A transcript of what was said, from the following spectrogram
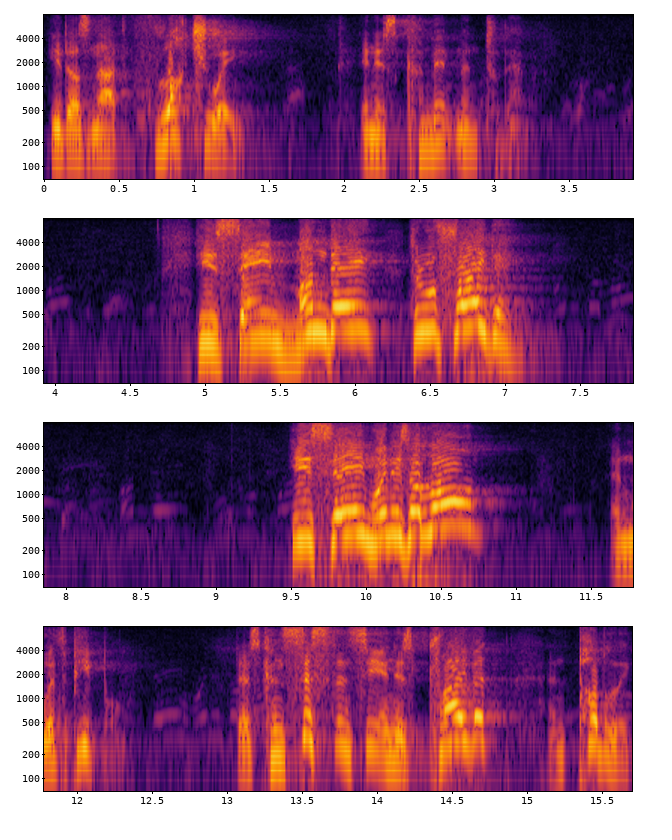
he does not fluctuate in his commitment to them. He is same Monday through Friday. He is same when he's alone and with people. There's consistency in his private and public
